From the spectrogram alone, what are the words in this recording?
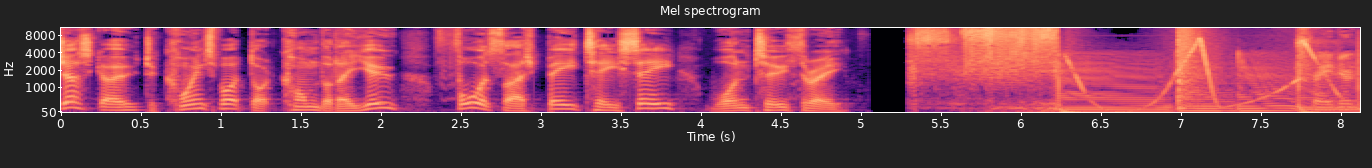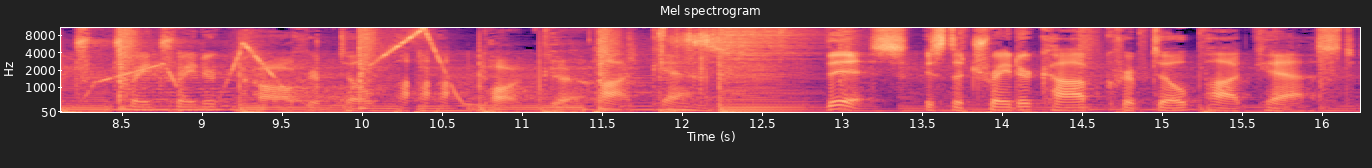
Just go to coinspot.com.au forward slash BTC123. Trader, trade, trader, crypto Podcast. podcast. This is the Trader Cobb Crypto Podcast.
